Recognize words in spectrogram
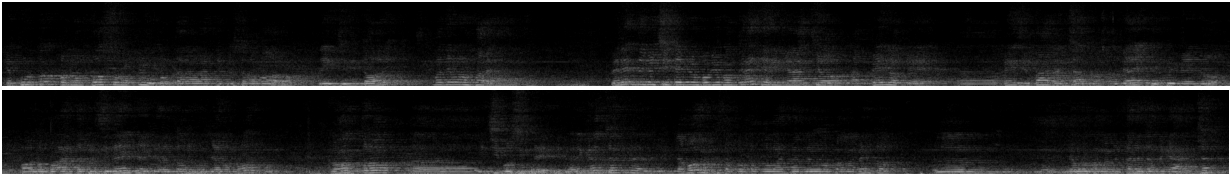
che purtroppo non possono più portare avanti questo lavoro dei genitori, ma devono fare altro. Venendo invece ai temi un po' più concreti, ringrazio l'appello che eh, mesi fa ha lanciato una Fondiretti, qui vedo Paolo 40 Presidente e il direttore Fondiano Porco, contro uh, il cibo sintetico. Ringrazio anche il lavoro che sta portando avanti l'Europarlamento, ehm, l'Europarlamentare Gianni Gancia,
